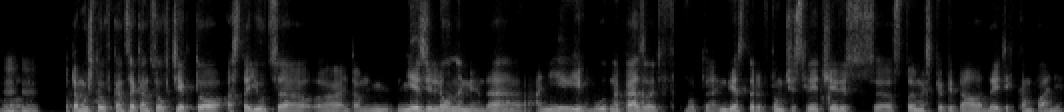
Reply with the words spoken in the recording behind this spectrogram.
Вот. Потому что, в конце концов, те, кто остаются э, там, не зелеными, да, они их будут наказывать, вот, инвесторы, в том числе через э, стоимость капитала для этих компаний.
